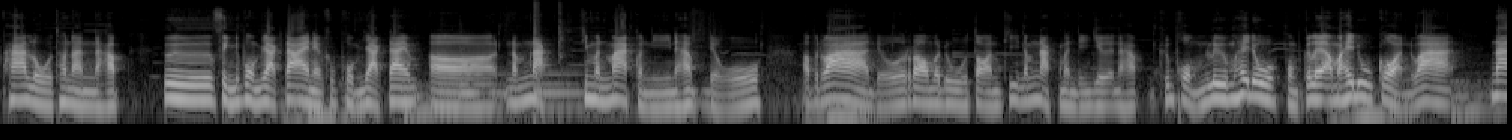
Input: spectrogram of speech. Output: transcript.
25 โลเท่านั้นนะครับคือสิ่งที่ผมอยากได้เนี่ยคือผมอยากได้เอ่อน้ำหนักที่มันมากกว่านี้นะครับ เดี๋ยวเอาเป็นว่าเดี๋ยวเรามาดูตอนที่น้ำหนักมันเยอะๆนะครับ คือผมลืมให้ดูผมก็เลยเอามาให้ดูก่อนว่า หน้า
